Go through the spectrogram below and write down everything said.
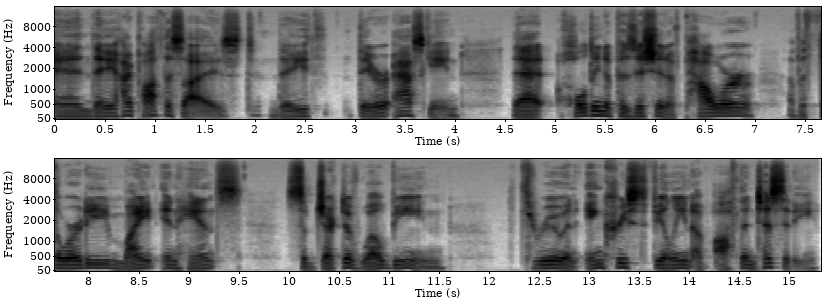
and they hypothesized they they were asking that holding a position of power of authority might enhance subjective well-being through an increased feeling of authenticity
